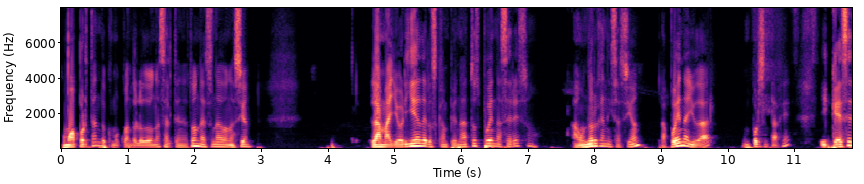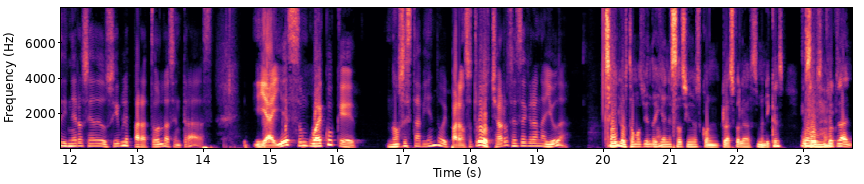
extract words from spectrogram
como aportando, como cuando lo donas al Tenetón, es una donación. La mayoría de los campeonatos pueden hacer eso. A una organización la pueden ayudar, un porcentaje, y que ese dinero sea deducible para todas las entradas. Y ahí es un hueco que no se está viendo. Y para nosotros los charros es de gran ayuda. Sí, lo estamos viendo ¿No? ya en Estados Unidos con Clásico de las Américas. Han-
